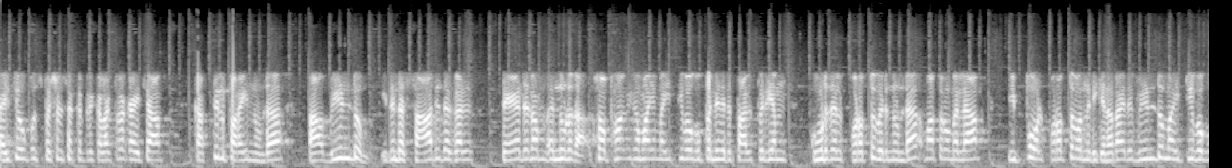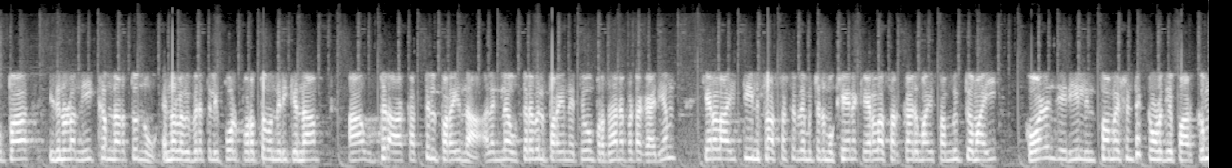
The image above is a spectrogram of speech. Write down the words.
ഐ ടി വകുപ്പ് സ്പെഷ്യൽ സെക്രട്ടറി കളക്ടർക്ക് അയച്ച കത്തിൽ പറയുന്നുണ്ട് വീണ്ടും ഇതിന്റെ സാധ്യതകൾ തേടണം എന്നുള്ളത്. സ്വാഭാവികമായും ഐ ടി വകുപ്പിന്റെ ഒരു താല്പര്യം കൂടുതൽ പുറത്തു വരുന്നുണ്ട്. മാത്രവുമല്ല ഇപ്പോൾ പുറത്തു വന്നിരിക്കുന്ന അതായത് വീണ്ടും ഐ ടി വകുപ്പ് ഇതിനുള്ള നീക്കം നടത്തുന്നു എന്നുള്ള വിവരത്തിൽ ഇപ്പോൾ പുറത്തു വന്നിരിക്കുന്ന ആ ഉത്തര ആ കത്തിൽ പറയുന്ന അല്ലെങ്കിൽ ആ ഉത്തരവിൽ പറയുന്ന ഏറ്റവും പ്രധാനപ്പെട്ട കാര്യം Kerala I T infrastructure limited മുഖേന കേരള സർക്കാരുമായി സംയുക്തമായി കോഴഞ്ചേരിയിൽ ഇൻഫർമേഷൻ ടെക്നോളജി പാർക്കും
